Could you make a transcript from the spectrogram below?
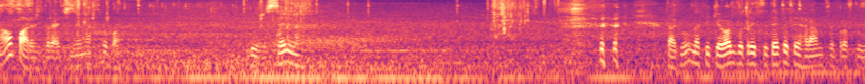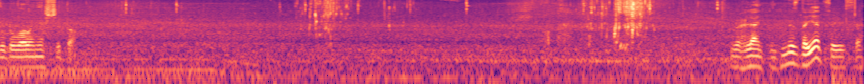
На опариш, до речі, не на хроба. Дуже сильно. Так, ну на пікірок до 35 грам це просто задоволення щита. Ви гляньте, не здається і все.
